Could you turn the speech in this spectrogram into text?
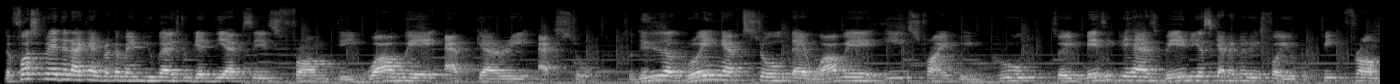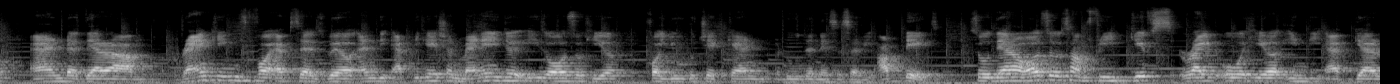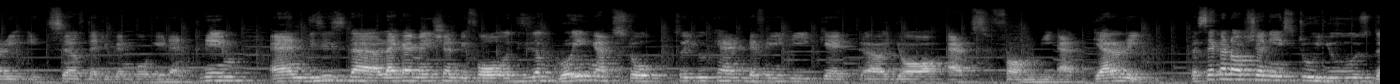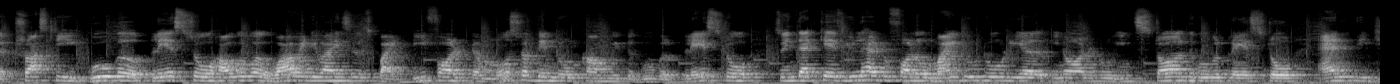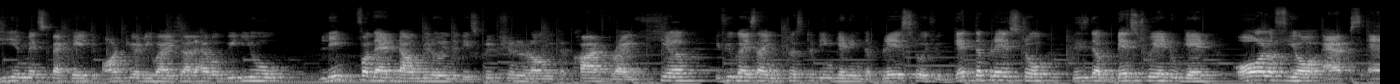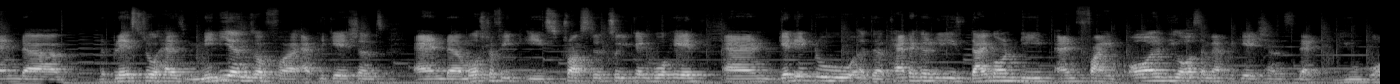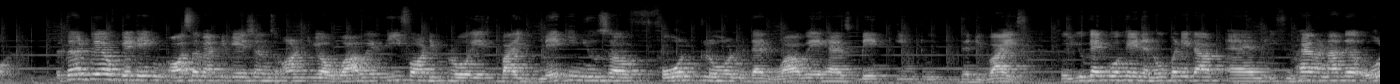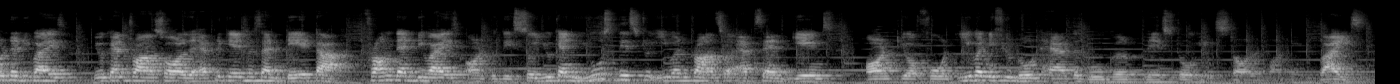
The first way that I can recommend you guys to get the apps is from the Huawei App Gallery App Store. So this is a growing app store that Huawei is trying to improve. So it basically has various categories for you to pick from and there are rankings for apps as well and the application manager is also here for you to check and do the necessary updates. So there are also some free gifts right over here in the app gallery itself that you can go ahead and claim. And this is the like i mentioned before this is a growing app store. So you can definitely get uh, your apps from the app gallery the second option is to use the trusty Google Play Store. However, Huawei devices by default, uh, most of them don't come with the Google Play Store. So in that case, you'll have to follow my tutorial in order to install the Google Play Store and the GMS package onto your device. I'll have a video link for that down below in the description along with a card right here. If you guys are interested in getting the play store if you get the play store this is the best way to get all of your apps and uh, the play store has millions of uh, applications and uh, most of it is trusted. So you can go ahead and get into the categories dive on deep and find all the awesome applications that you want the third way of getting awesome applications onto your Huawei P40 Pro is by making use of phone clone that Huawei has baked into the device. So you can go ahead and open it up and if you have another older device, you can transfer all the applications and data from that device onto this. So you can use this to even transfer apps and games onto your phone even if you don't have the Google Play Store installed on your device.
